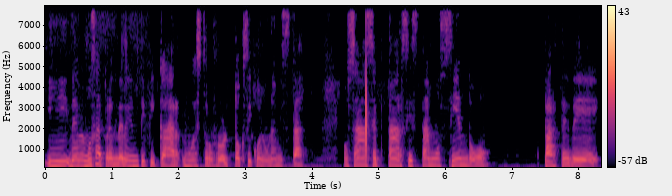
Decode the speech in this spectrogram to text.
Y debemos aprender a identificar nuestro rol tóxico en una amistad, o sea, aceptar si estamos siendo parte de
